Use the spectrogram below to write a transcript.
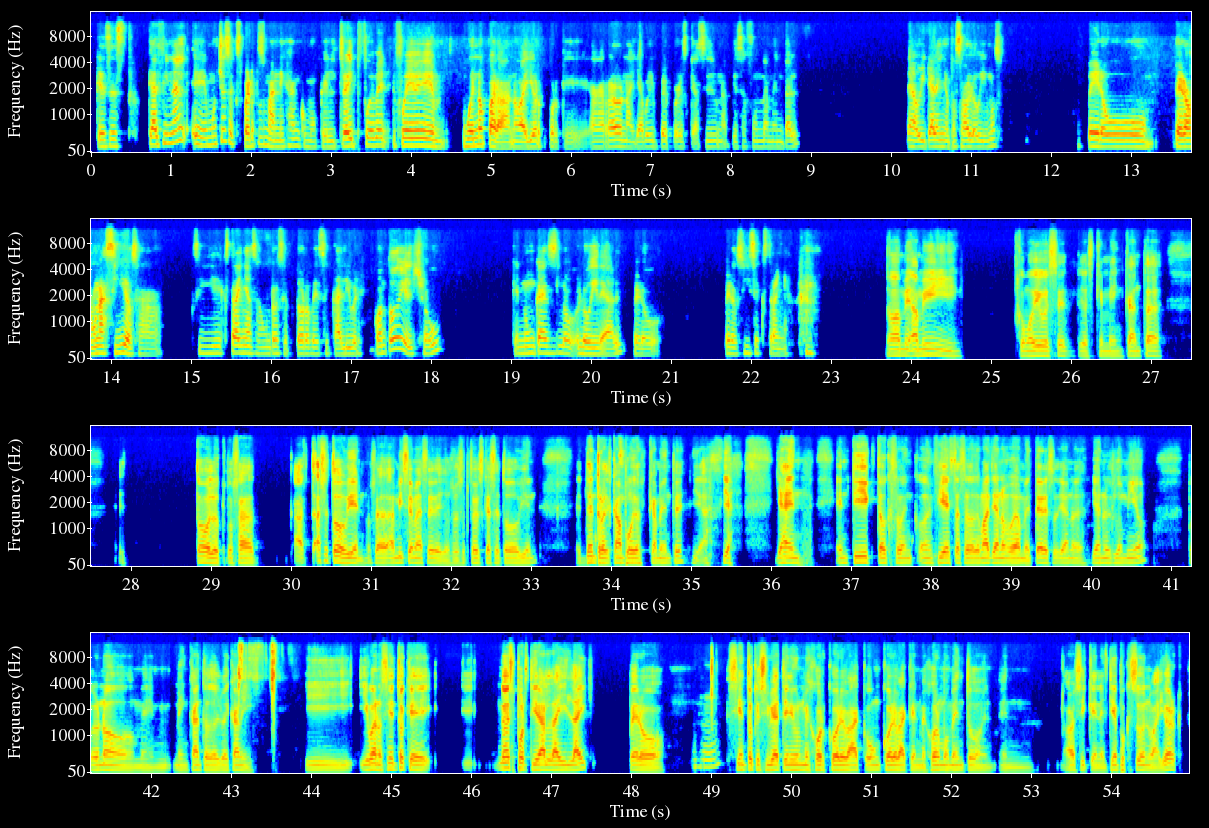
¿qué es esto? Que al final eh, muchos expertos manejan como que el trade fue, fue bueno para Nueva York porque agarraron a Jabril Peppers, que ha sido una pieza fundamental. Ahorita el año pasado lo vimos. Pero, pero aún así, o sea, sí extrañas a un receptor de ese calibre. Con todo y el show, que nunca es lo, lo ideal, pero, pero sí se extraña. No, a mí, a mí como digo, es de los que me encanta eh, todo lo que, o sea, hace todo bien. O sea, a mí se me hace de los receptores que hace todo bien. eh, Dentro del campo, sí. lógicamente. Ya, ya, ya en, en TikToks o en, en, fiestas o lo demás ya no me voy a meter, eso ya no, ya no es lo mío. Pero no, me, me encanta del Beckham y, y, bueno, siento que no es por tirarla ahí like, pero uh -huh. siento que si hubiera tenido un mejor coreback o un coreback en mejor momento en, en ahora sí que en el tiempo que estuvo en Nueva York,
